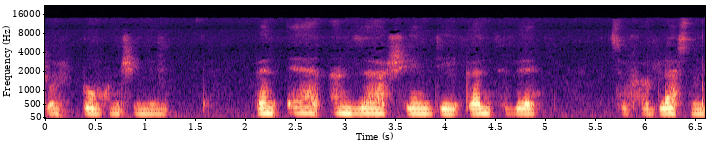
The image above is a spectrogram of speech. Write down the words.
durchbohren schienen. Wenn er ansah, schien die ganze Welt zu verblassen.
